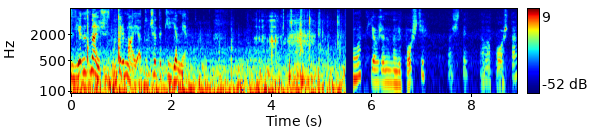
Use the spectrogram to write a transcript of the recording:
я не знаю, щось не тримає, а тут що такі ями. От, я вже на новій пошті. Бачите, нова пошта.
